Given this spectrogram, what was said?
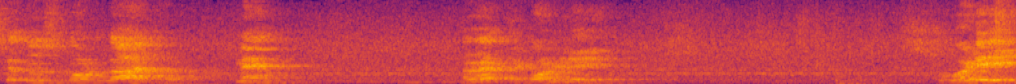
ચતુષ્કોણ તો આ થયો ને? હવે આ ત્રિકોણ લઈએ. વળી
